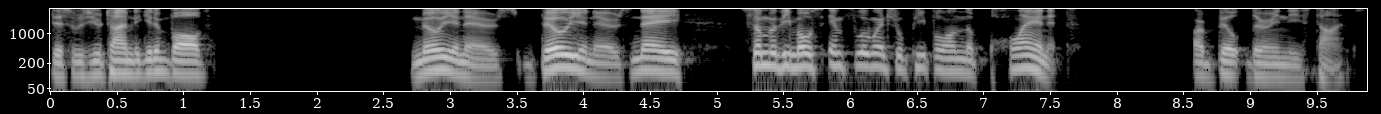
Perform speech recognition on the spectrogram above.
This was your time to get involved. Millionaires, billionaires, nay, some of the most influential people on the planet are built during these times.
